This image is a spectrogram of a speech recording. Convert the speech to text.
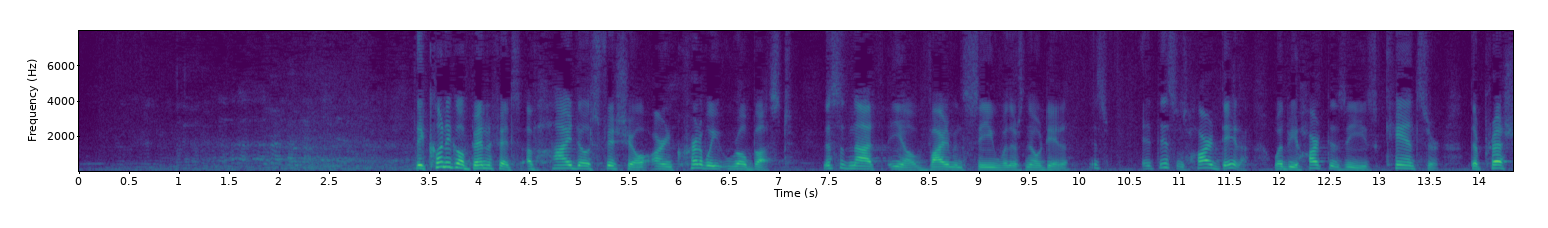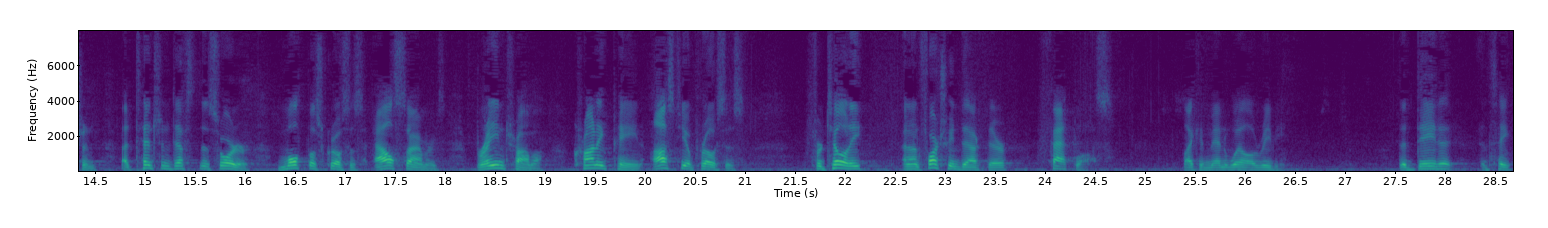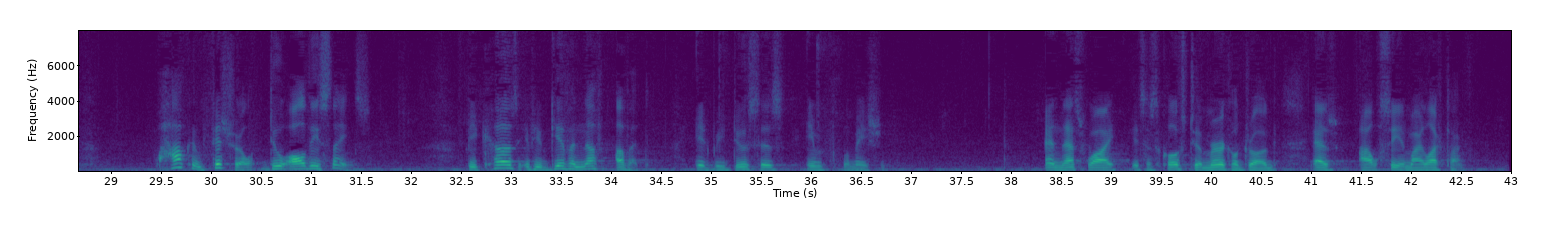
The clinical benefits of high dose fish oil are incredibly robust. This is not, you know, vitamin C where there's no data. This, it, this is hard data, whether it be heart disease, cancer, depression, attention deficit disorder, multiple sclerosis, Alzheimer's, brain trauma, chronic pain, osteoporosis, fertility, and unfortunately back there, fat loss, like in Manuel Uribe. The data saying, how can fish oil do all these things? Because if you give enough of it, it reduces inflammation. And that's why it's as close to a miracle drug as I'll see in my lifetime.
